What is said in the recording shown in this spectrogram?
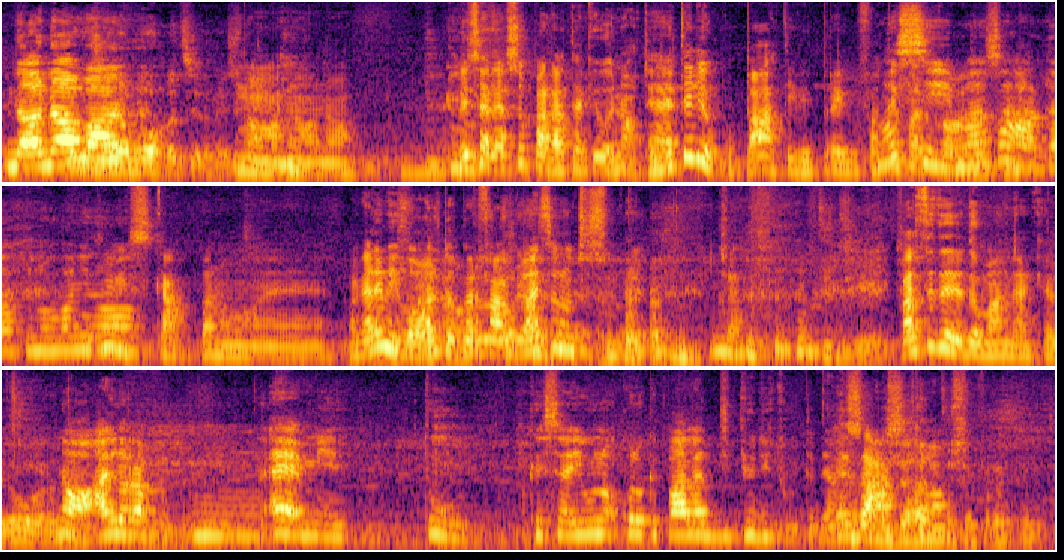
No, no, noi No, no, no. Invece adesso parlate anche voi. No, teneteli occupati, vi prego, fate Ma sì, qualcosa. ma se no- guarda che non Così mi vogliono... scappano e... Magari mi volto per fare un pezzo e non ci sono più. Cioè, fate delle domande anche a loro. No, allora, mm, Amy, tu, che sei uno, quello che parla di più di tutti. Esatto. Esatto, soprattutto.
